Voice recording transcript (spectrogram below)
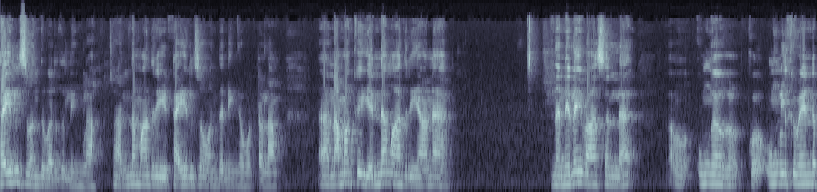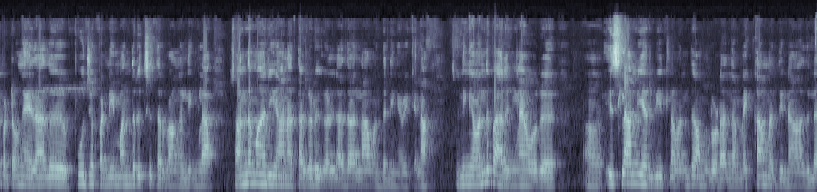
டைல்ஸ் வந்து வருது இல்லைங்களா? ஸோ அந்த மாதிரி டைல்ஸும் வந்து நீங்கள் ஒட்டலாம். நமக்கு என்ன மாதிரியான இந்த நிலைவாசலில் உங்கள் உங்களுக்கு வேண்டப்பட்டவங்க ஏதாவது பூஜை பண்ணி மந்திரிச்சு தருவாங்க இல்லைங்களா? ஸோ அந்த மாதிரியான தகடுகள் அதெல்லாம் வந்து நீங்கள் வைக்கலாம். ஸோ நீங்கள் வந்து பாருங்களேன் ஒரு இஸ்லாமியர் வீட்டில் வந்து அவங்களோட அந்த மெக்கா மதினா அதில்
